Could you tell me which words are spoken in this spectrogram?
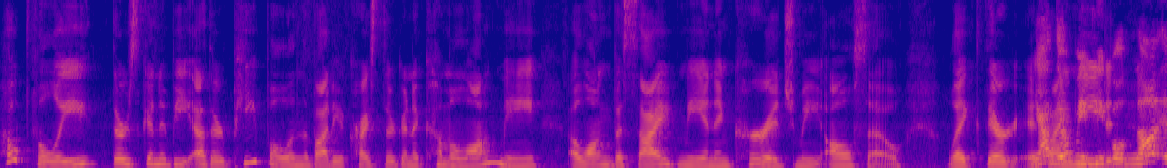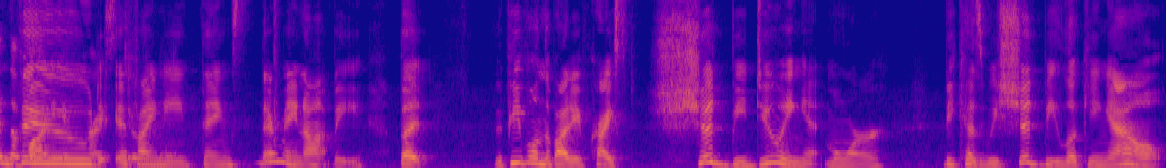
hopefully there's going to be other people in the body of Christ they're going to come along me along beside me and encourage me also like there if yeah, there'll I be need people not in the food body of Christ if I doing need it. things there may not be but the people in the body of Christ should be doing it more because we should be looking out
